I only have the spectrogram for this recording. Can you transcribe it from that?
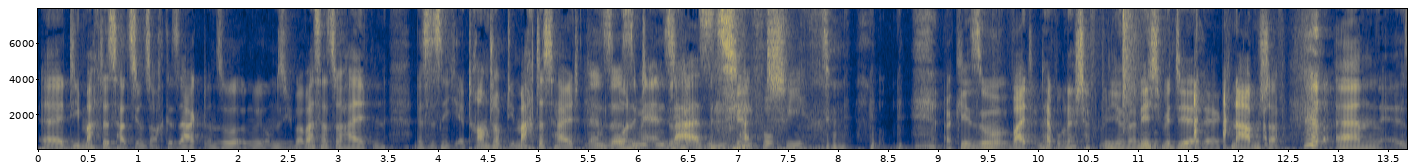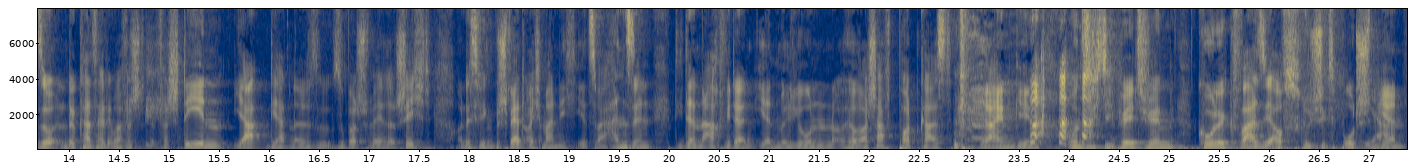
äh, die macht es, hat sie uns auch gesagt, und so irgendwie, um sich über Wasser zu halten. Das ist nicht ihr Traumjob, die macht es halt. Dann soll sie mir entblasen sie hat- Fuffi. Okay, so weit in der Bruderschaft bin ich jetzt noch nicht mit dir in der Knabenschaft. ähm, so, du kannst halt immer ver- verstehen, ja, die hat eine su super schwere Schicht und deswegen beschwert euch mal nicht, ihr zwei Hanseln, die danach wieder in ihren Millionen-Hörerschaft-Podcast reingehen und sich die Patreon-Kohle quasi aufs Frühstücksbrot schmieren.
